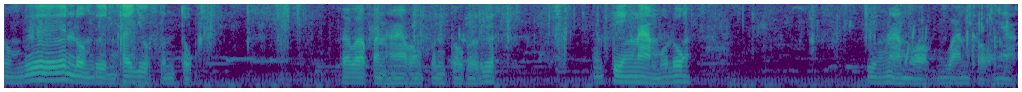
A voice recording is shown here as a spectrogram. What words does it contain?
ลมลื่นลมลื่นใครอยู่ฝนตก แต่ว่าปัญหาของฝนตกก็คือมันเตียงน้ำบ่ลงเตียงน้ำออกวานเขาเนี่ยาก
